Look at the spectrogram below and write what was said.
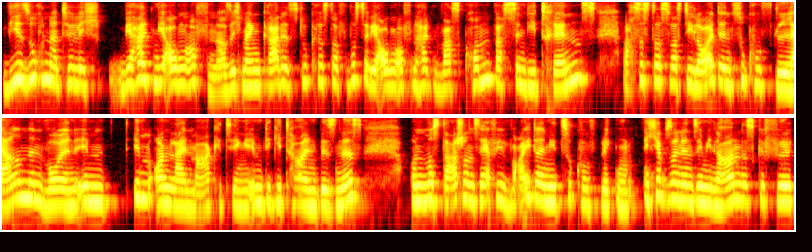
wir suchen natürlich, wir halten die Augen offen. Also ich meine, gerade jetzt du, Christoph, musst ja die Augen offen halten, was kommt, was sind die Trends, was ist das, was die Leute in Zukunft lernen wollen im, im Online-Marketing, im digitalen Business und muss da schon sehr viel weiter in die Zukunft blicken. Ich habe so in den Seminaren das Gefühl,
